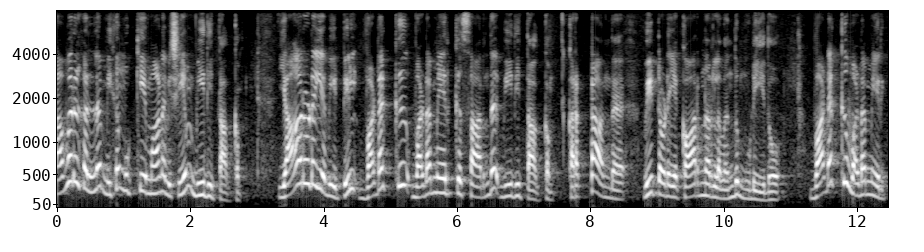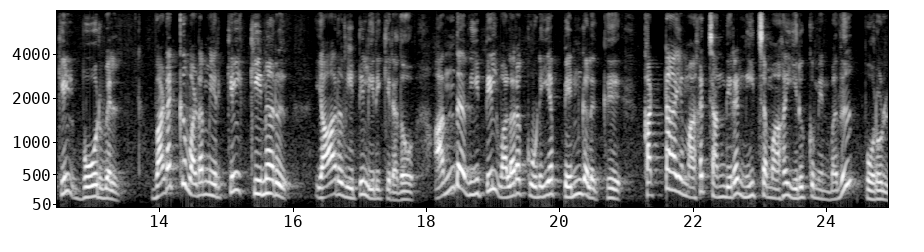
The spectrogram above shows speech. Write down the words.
தவறுகளில் மிக முக்கியமான விஷயம் வீதி தாக்கம். யாருடைய வீட்டில் வடக்கு வடமேற்கு சார்ந்த வீதி தாக்கம்? கரெக்டாக அந்த வீட்டுடைய கார்னர்ல வந்து முடியுதோ? வடக்கு வடமேற்கில் போர்வெல் வடக்கு வடமேற்கில் கிணறு யார் வீட்டில் இருக்கிறதோ அந்த வீட்டில் வளரக்கூடிய பெண்களுக்கு கட்டாயமாக சந்திரன் நீச்சமாக இருக்கும் என்பது பொருள்.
